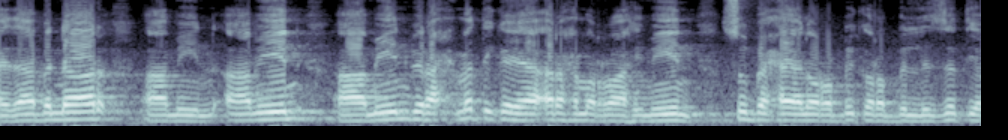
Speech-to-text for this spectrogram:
عذاب النار آمين آمين آمين برحمتك يا أرحم الراحمين سبحان ربك رب العزة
